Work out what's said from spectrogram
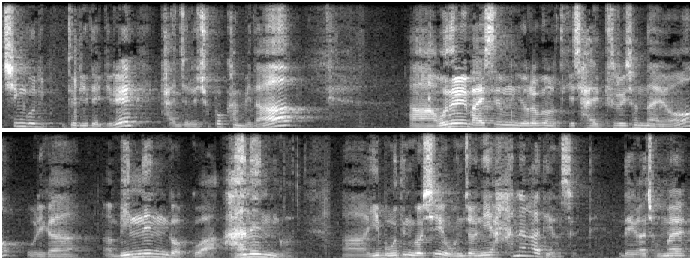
친구들이 되기를 간절히 축복합니다. 아, 오늘 말씀 여러분 어떻게 잘 들으셨나요? 우리가 믿는 것과 아는 것, 아, 이 모든 것이 온전히 하나가 되었을 때, 내가 정말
